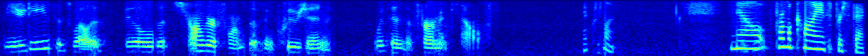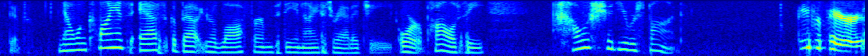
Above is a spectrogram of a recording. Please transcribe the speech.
communities as well as build stronger forms of inclusion within the firm itself. Excellent. Now, from a client's perspective, now when clients ask about your law firm's D&I strategy or policy, how should you respond? Be prepared.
